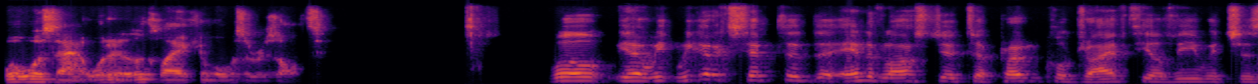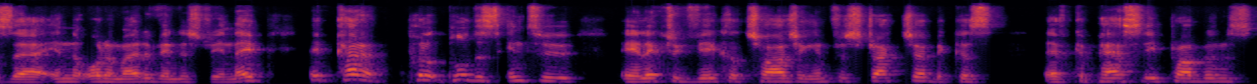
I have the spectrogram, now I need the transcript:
What was that? What did it look like and what was the result? Well, you know, we, we got accepted the end of last year to a program called Drive TLV, which is uh, in the automotive industry, and they they kind of pull, pulled us into electric vehicle charging infrastructure because they have capacity problems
